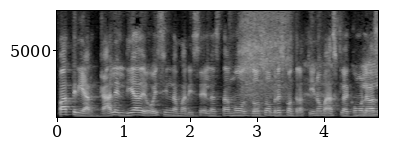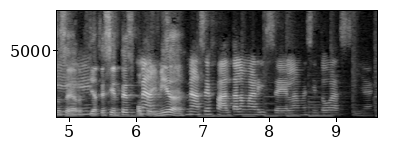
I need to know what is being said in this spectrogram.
patriarcal el día de hoy sin la Marisela. Estamos dos hombres contra ti nomás, Cla. ¿Cómo le vas a hacer? ¿Ya te sientes Me ha- oprimida? Me hace falta la Marisela, me siento vacía aquí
